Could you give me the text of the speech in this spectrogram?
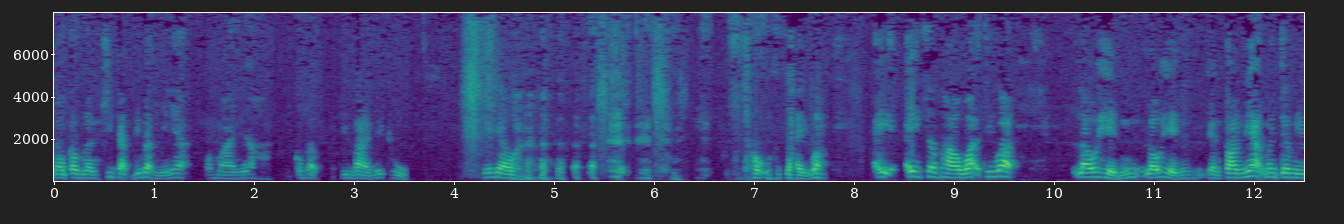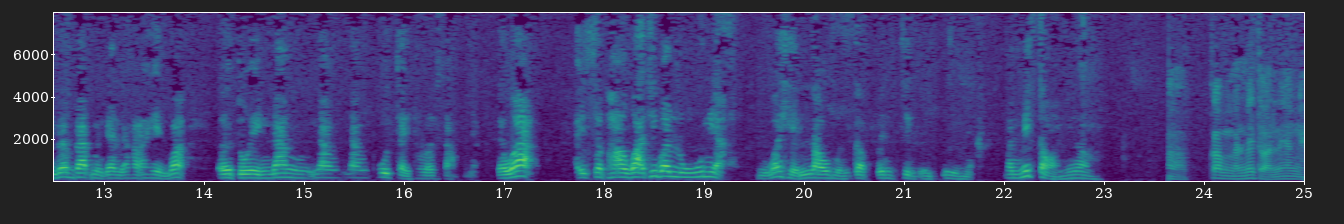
เรากำลังคิดแบบนี้แบบนี้อะประมาณเนี้ยค่ะ ก็แบบอธิบายไม่ถูกนี่เดียวสงสัยว่า ไอไอสภาวะที่ว่าเราเห็นเราเห็นอย่างตอนเนี้ย มันจะมีแวบๆเหมือนกันนะคะ เห็นว่า เออตัวเองนั่งนั่งนั่งพูดใส่โทรศัพท์เนี่ย แต่ว่าไอสภาวะที่ว่ารู้เนี่ย หรือว่าเห็นเราเหมือนกับเป็นสิ่งอื่นๆเนี่ย มันไม่ต่อเนื่องอ่าก็มันไม่ต่อเนื่องไง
